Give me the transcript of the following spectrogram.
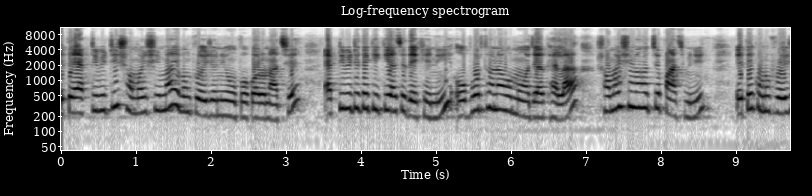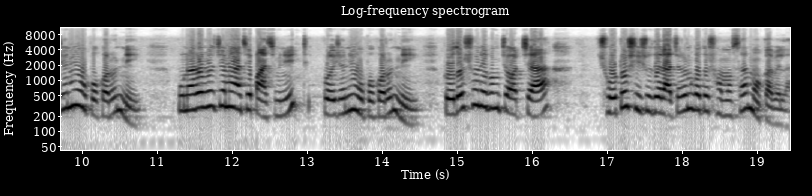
এতে অ্যাক্টিভিটি সময়সীমা এবং প্রয়োজনীয় উপকরণ আছে। অ্যাক্টিভিটিতে কি কি আছে দেখে নিই অভ্যর্থনা ও মজার খেলা। সময়সীমা হচ্ছে পাঁচ মিনিট। এতে কোনো প্রয়োজনীয় উপকরণ নেই। পুনরালোচনা আছে পাঁচ মিনিট। প্রয়োজনীয় উপকরণ নেই। প্রদর্শন এবং চর্চা ছোট শিশুদের আচরণগত সমস্যার মোকাবেলা।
